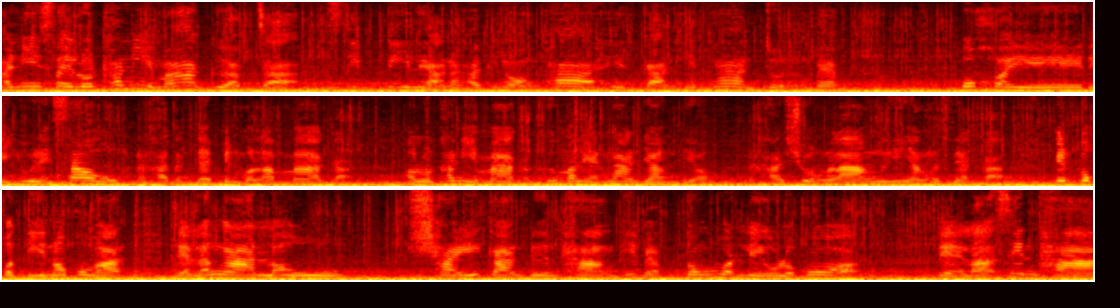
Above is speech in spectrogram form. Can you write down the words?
อันนี้ใส่รถคันนี้มากเกือบจะสิบปีแล้วนะคะ พี่น้องผ้าเหตุการณ์เหตุงานจนแบบบ่ค่อยได้อยู่ได้เศร้านะคะตั้งแต่เป็นมอลำมากอะเอารถคันนี้มากก็คือมาเรียนงานอย่างเดียวนะคะ ช่วงล่างหรือยังเสียกะเป็นปกติเนาะเพราะว่า แต่ละงานเราใช้การเดินทางที่แบบต้องรวดเร็วแล้วก็แต่ละเส้นทาง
